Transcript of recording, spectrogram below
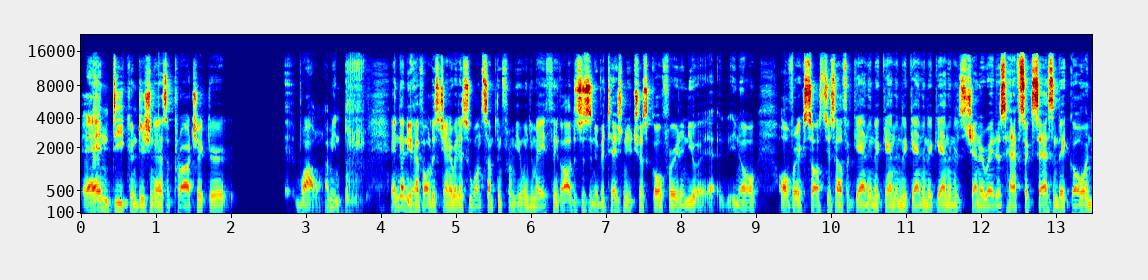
and decondition as a projector wow i mean and then you have all these generators who want something from you and you may think oh this is an invitation. You just go for it and you uh, you know overexhaust yourself again and again and again and again and its generators have success and they go and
